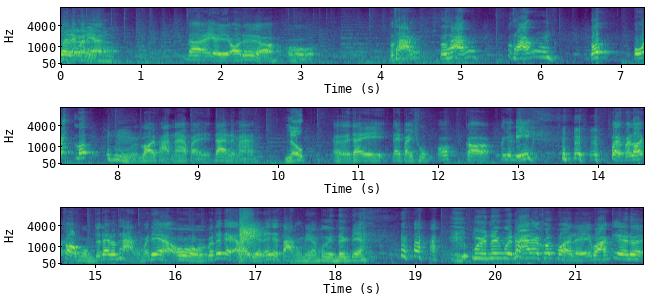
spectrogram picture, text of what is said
ได้อะไรมาเนี่ย ได้ไอออเดอร์เหรอ โอ้โหรถถังรถถังรถถังรถโอ๊ยรถอื้อหือลอยผ่านหน้าไปได้เลยมา Nope. เออได้ได้ไปชุบ โอ้ก็ก็ยังดี เปิดไปร้อยกล่องผมจะได้รถถังไหมเนี่ยโอ้โหไม่ได้แต่อะไรเนี่ยได้แต่ตังค์เนี่ยหมื่นหนึ่งเนี่ย หมื่นหนึ่งหมื่นห้าได้โคนบ่อยเลยวาเกอร์ด้วย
